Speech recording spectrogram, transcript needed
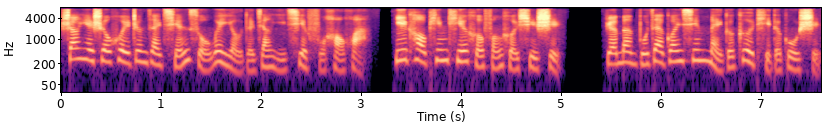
商业社会正在前所未有的将一切符号化，依靠拼贴和缝合叙事，人们不再关心每个个体的故事，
